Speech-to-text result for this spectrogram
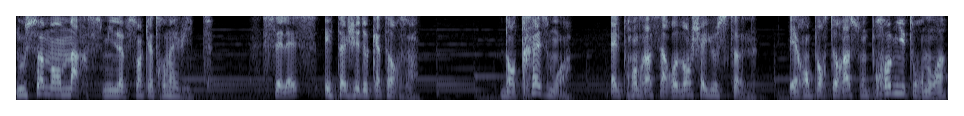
Nous sommes en mars 1988. Céleste est âgée de 14 ans. Dans 13 mois, elle prendra sa revanche à Houston et remportera son premier tournoi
